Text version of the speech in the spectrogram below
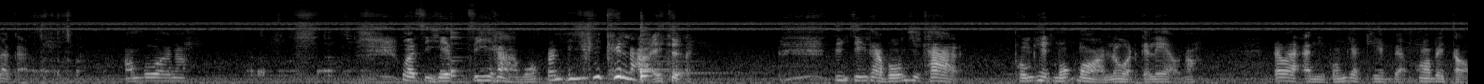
แล้วก็หอมบัวเนาะ ว่าสีเฮ็ดสีหาหมกมันเป็นยังขึ้นหลายเถอะจริงๆถ้าผมสิค่าผมเฮ็ดมกหมอนโหลดกันแล้วเนาะแต่ว่าอันนี้ผมอยากเฮ็ดแบบห่อใบตอง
